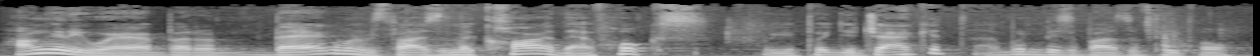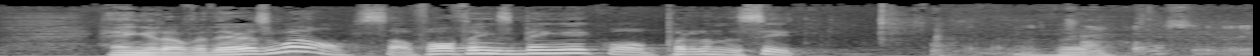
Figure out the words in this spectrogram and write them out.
hung anywhere, but a bag, I wouldn't be surprised in the car they have hooks where you put your jacket. I wouldn't be surprised if people hang it over there as well. So if all things being equal, put it on the seat. The trunk also they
